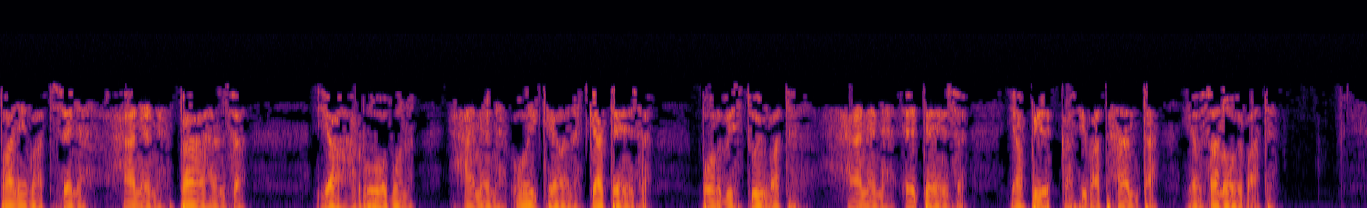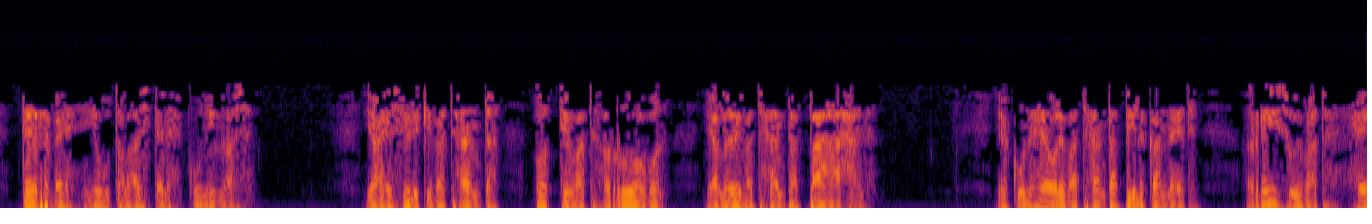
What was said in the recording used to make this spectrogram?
panivat sen hänen päähänsä ja ruovon hänen oikeaan käteensä, polvistuivat hänen eteensä ja pilkkasivat häntä ja sanoivat, Terve juutalaisten kuningas! Ja he sylkivät häntä, ottivat ruovon ja löivät häntä päähän. Ja kun he olivat häntä pilkanneet, riisuivat he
